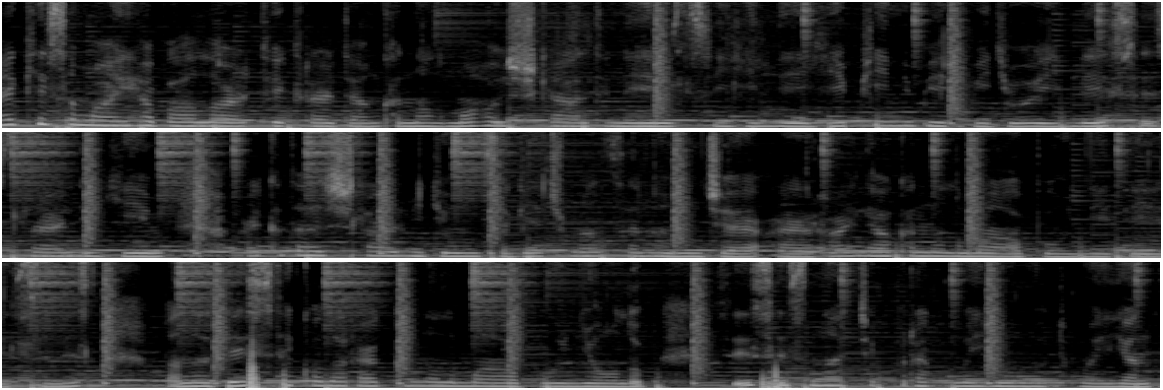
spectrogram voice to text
Herkese merhabalar. Tekrardan kanalıma hoş geldiniz. Yine yepyeni bir video ile sizlerleyim. Arkadaşlar videomuza geçmezden önce eğer hala kanalıma abone değilsiniz bana destek olarak kanalıma abone olup zil sesini açık bırakmayı unutmayın.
